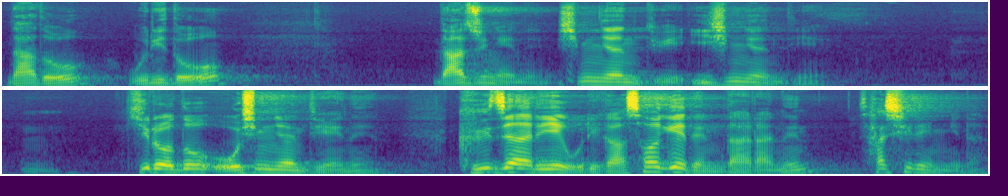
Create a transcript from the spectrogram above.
나도 우리도 나중에는 10년 뒤에 20년 뒤에 음, 길어도 50년 뒤에는 그 자리에 우리가 서게 된다라는 사실입니다.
